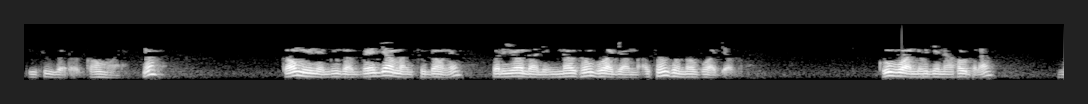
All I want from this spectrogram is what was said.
ဒီစုကတော့ကောင်းပါတယ်နော်ကောင်းပြီနဲ့သူကဘယ်ကြမှာဆူတောင်းလဲ ပရိယောဒတိနောက်ဆုံးဘဝကြမှာအဆုံးစုံသောဘဝကြမှာခုဘဝလိုချင်တာဟုတ်သလားမ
